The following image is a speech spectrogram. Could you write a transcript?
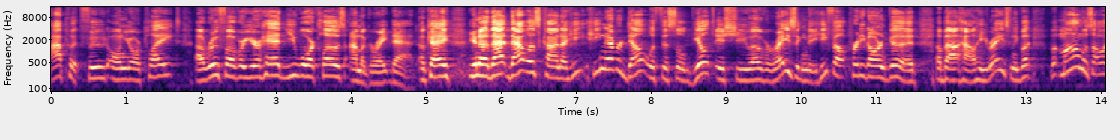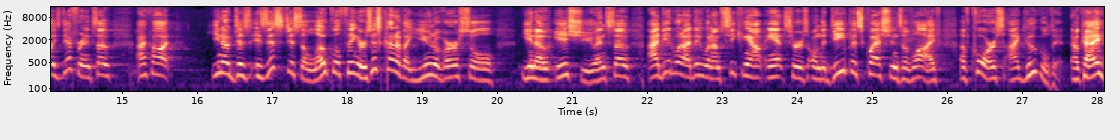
I put food on your plate, a roof over your head, you wore clothes, I'm a great dad, okay? You know, that, that was kind of, he, he never dealt with this little guilt issue over raising me. He felt pretty darn good about how he raised me. But, but mom was always different. And so I thought, you know, does, is this just a local thing or is this kind of a universal, you know, issue? And so I did what I do when I'm seeking out answers on the deepest questions of life. Of course, I Googled it, okay?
